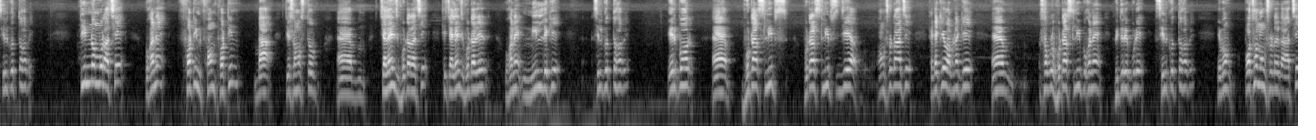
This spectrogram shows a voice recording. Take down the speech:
সিল করতে হবে। তিন নম্বর আছে, ওখানে ফর্টিন ফর্ম ফর্টিন বা যে সমস্ত চ্যালেঞ্জ ভোটার আছে, সেই চ্যালেঞ্জ ভোটারের ওখানে নীল লিখে সিল করতে হবে। এরপর ভোটার স্লিপস ভোটার স্লিপস যে অংশটা আছে, সেটাকেও আপনাকে সবগুলো ভোটার স্লিপ ওখানে ভিতরে পুড়ে সিল করতে হবে। এবং প্রথম অংশটা এটা আছে,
